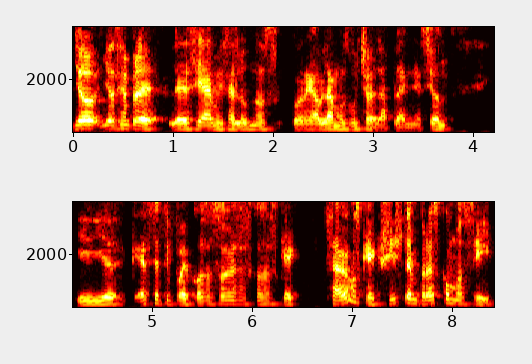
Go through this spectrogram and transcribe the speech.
Yo, yo siempre le decía a mis alumnos, porque hablamos mucho de la planeación, y eh, este tipo de cosas son esas cosas que sabemos que existen, pero es como si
